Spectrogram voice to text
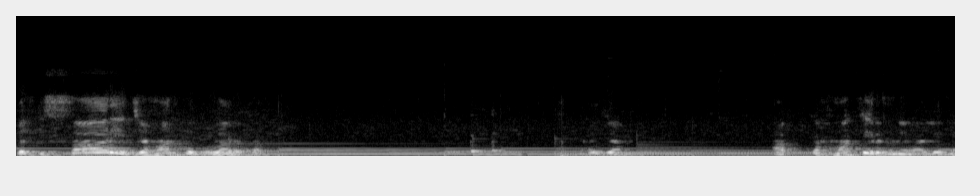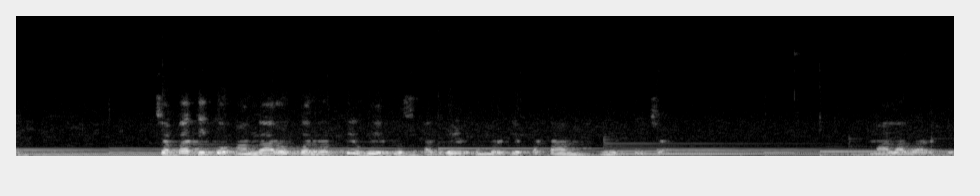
बल्कि सारे जहान को भुला रखा था। भाईजान, आप कहाँ के रहने वाले हैं? चपाती को अंगारों पर रखते हुए उस अधेड़ उम्र के पठान ने पूछा। मालाबार के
